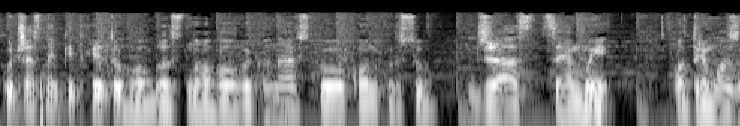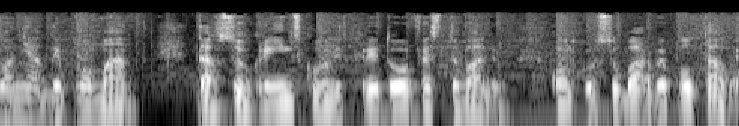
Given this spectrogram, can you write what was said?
учасник відкритого обласного виконавського конкурсу Джаз це ми, отримав звання дипломант та всеукраїнського відкритого фестивалю конкурсу Барви Полтави,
